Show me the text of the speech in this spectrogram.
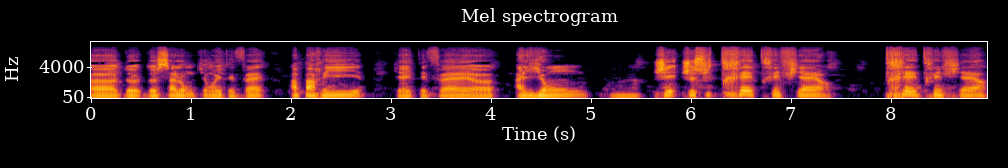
euh, de, de, salons qui ont été faits à Paris, qui a été fait euh, à Lyon. Je suis très très fier, très très fier.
